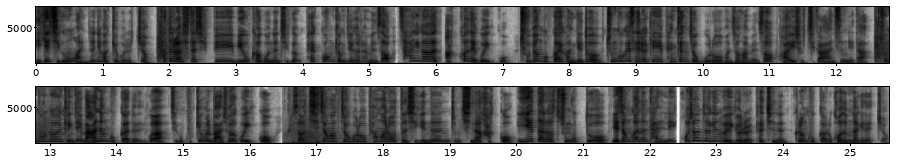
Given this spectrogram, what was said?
이게 지금은 완전히 바뀌어버렸죠. 다들 아시다시피 미국하고는 지금 패권 경쟁을 하면서 사이가 악화되고 있고 주변 국가의 관계도 중국의 세력이 팽창적으로 번성하면서 과히 좋지가 않습니다. 중국은 굉장히 많은 국가들과 지금 국경을 마주하고 있고 그래서 지정학적으로 평화로웠던 시기는 좀 지나갔고 이에 따라서 중국도 예전과는 달리 호전적인 외교를 펼치는 그런 국가로 거듭나게 됐죠.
